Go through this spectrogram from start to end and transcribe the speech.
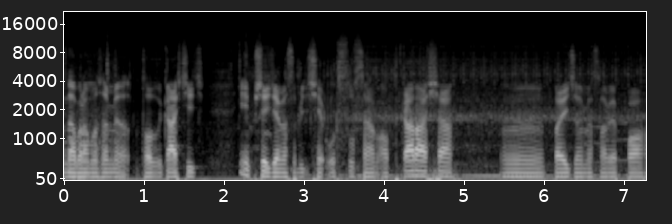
Dobra, możemy to zgasić i przejdziemy sobie dzisiaj Ursusem od Karasia. Yy, pojedziemy sobie po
